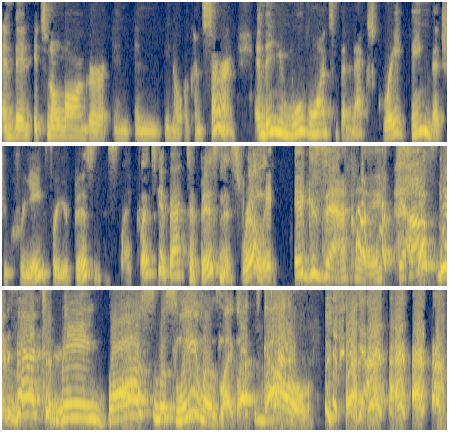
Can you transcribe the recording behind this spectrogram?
And then it's no longer in, in you know a concern. And then you move on to the next great thing that you create for your business. Like let's get back to business, really. Exactly. Yeah. let's get back to being boss Muslimas. Like, let's go. yeah.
